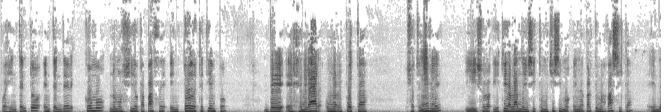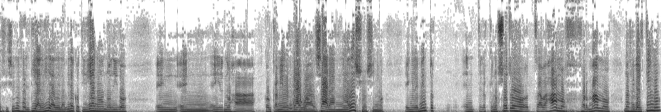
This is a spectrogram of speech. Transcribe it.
pues intento entender cómo no hemos sido capaces en todo este tiempo de eh, generar una respuesta sostenible, y solo y estoy hablando, insisto muchísimo, en la parte más básica, en decisiones del día a día, de la vida cotidiana, no digo en, en, irnos a, con camiones de agua al Sara, nada de eso, sino en elementos entre los que nosotros trabajamos, formamos, nos divertimos,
